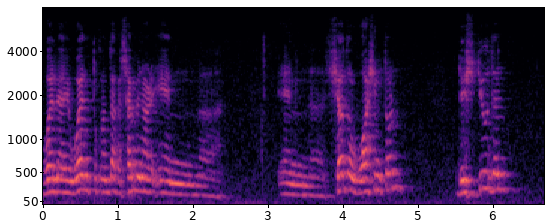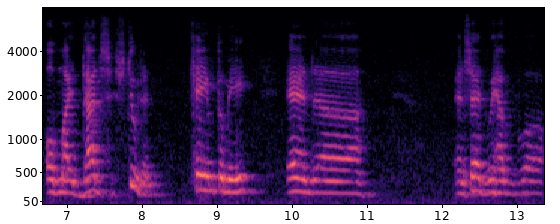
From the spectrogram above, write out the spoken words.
when I went to conduct a seminar in uh, in uh, Seattle, Washington, the student of my dad's student came to me and uh, and said, "We have uh,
